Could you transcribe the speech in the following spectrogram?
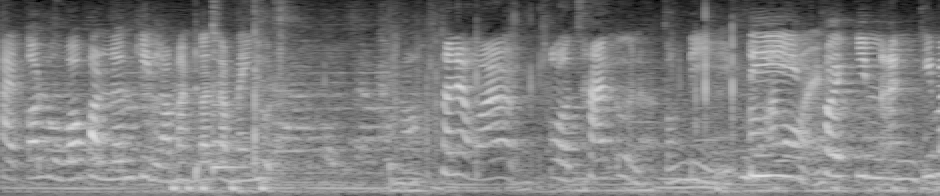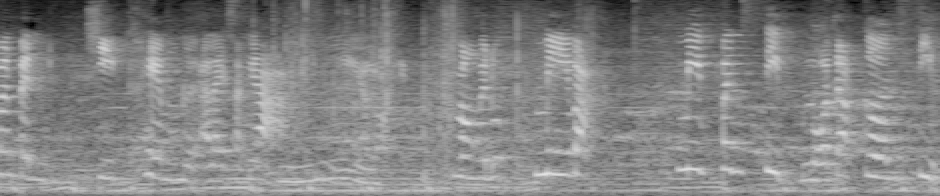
ครๆก็รู้ว่าพอเริ่มกินแล้วมันก็จะไม่หยุดเนาะแสดงว่ารสชาติอื่นอะต้องดีดีต้องอร่อยเคยกินอันที่มันเป็นชีสเค็มหรืออะไรสักอย่างอืมนี่อร่อยลองไปดูมีแบบมีเป็นสิบรสอะเกินสิบ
